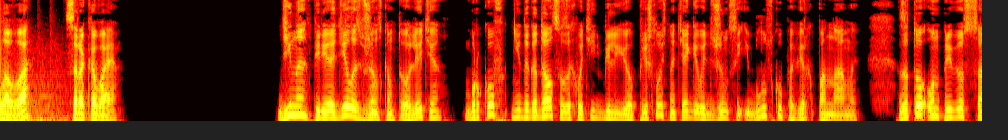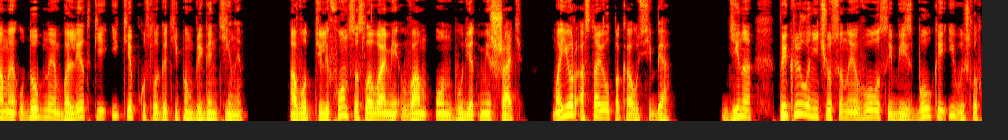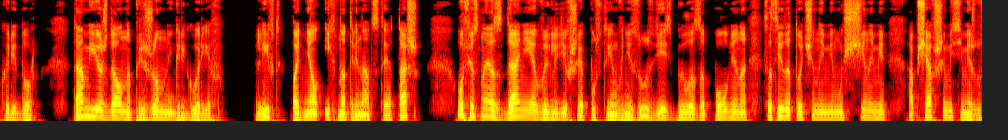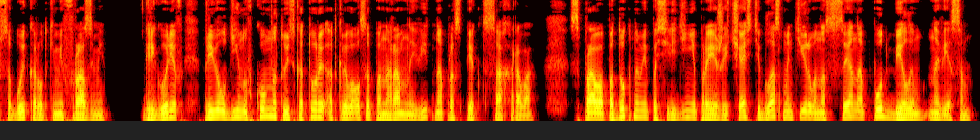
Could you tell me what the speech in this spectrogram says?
Глава сороковая Дина переоделась в женском туалете. Бурков не догадался захватить белье, пришлось натягивать джинсы и блузку поверх панамы. Зато он привез самые удобные балетки и кепку с логотипом бригантины. А вот телефон со словами «Вам он будет мешать» майор оставил пока у себя. Дина прикрыла нечесанные волосы бейсболкой и вышла в коридор. Там ее ждал напряженный Григорьев. Лифт поднял их на тринадцатый этаж. Офисное здание, выглядевшее пустым внизу, здесь было заполнено сосредоточенными мужчинами, общавшимися между собой короткими фразами. Григорьев привел Дину в комнату, из которой открывался панорамный вид на проспект Сахарова. Справа под окнами посередине проезжей части была смонтирована сцена под белым навесом.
